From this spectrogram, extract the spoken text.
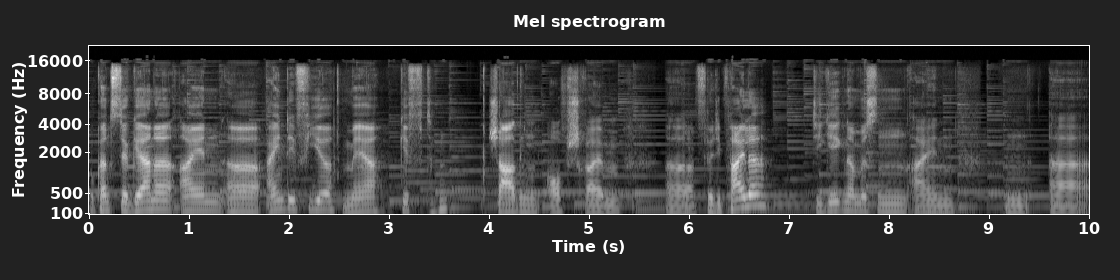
Du kannst dir gerne ein, äh, 1d4 mehr Gift Mhm. Schaden aufschreiben äh, für die Pfeile. Die Gegner müssen ein, ein, äh,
